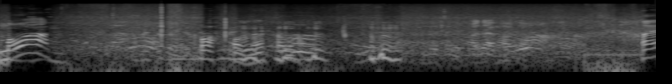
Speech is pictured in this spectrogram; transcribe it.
唔好啊！哇，我唔得。我哋一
